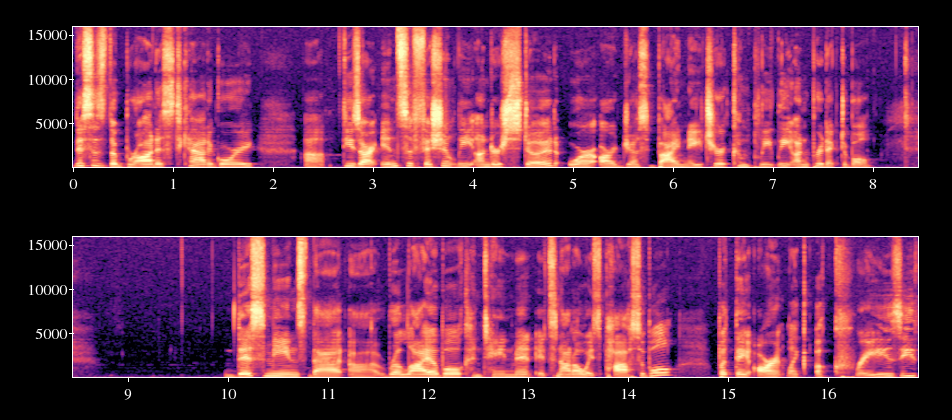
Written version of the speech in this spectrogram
this is the broadest category. Um, these are insufficiently understood or are just by nature completely unpredictable. This means that uh, reliable containment it's not always possible but they aren't like a crazy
